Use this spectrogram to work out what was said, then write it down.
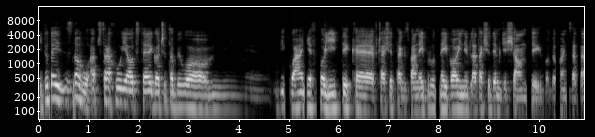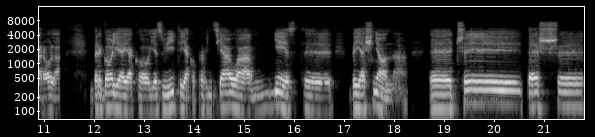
I tutaj znowu abstrahuję od tego, czy to było mm, wikłanie w politykę w czasie tak zwanej brudnej wojny w latach 70., bo do końca ta rola Bergolia jako jezuity, jako prowincjała nie jest e, wyjaśniona. E, czy też e,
